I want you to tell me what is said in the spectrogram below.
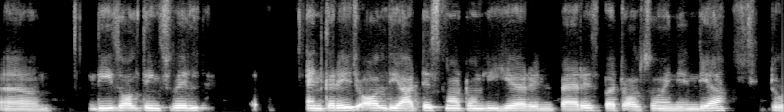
um, these all things will encourage all the artists not only here in Paris but also in India to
